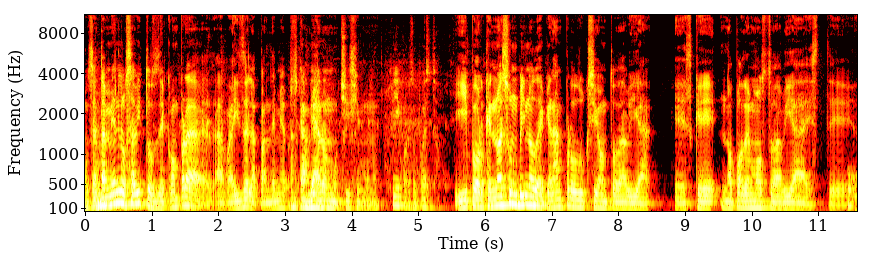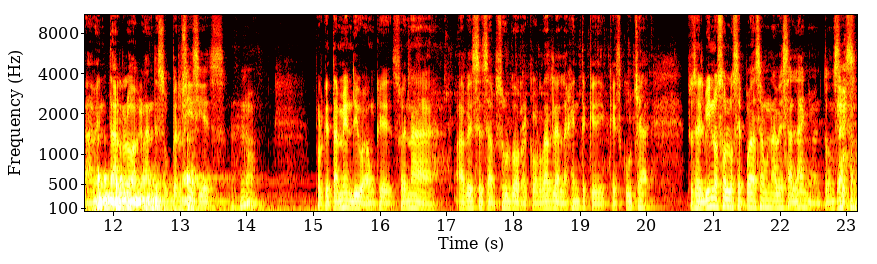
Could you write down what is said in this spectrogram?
O sea, también los hábitos de compra a raíz de la pandemia pues, cambiaron muchísimo, ¿no? Sí, por supuesto. Y porque no es un vino de gran producción todavía, es que no podemos todavía este, aventarlo a grandes superficies, ¿no? Porque también digo, aunque suena a veces absurdo recordarle a la gente que, que escucha, pues el vino solo se puede hacer una vez al año, entonces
